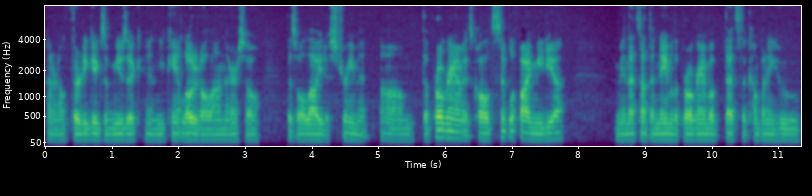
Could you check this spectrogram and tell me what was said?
I don't know 30 gigs of music, and you can't load it all on there, so this will allow you to stream it. Um, the program it's called Simplify Media I mean, that's not the name of the program, but that's the company who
